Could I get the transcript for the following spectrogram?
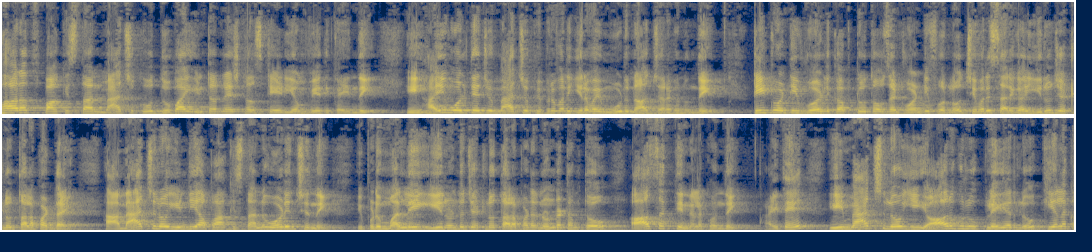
భారత్ పాకిస్తాన్ మ్యాచ్కు దుబాయ్ ఇంటర్నేషనల్ స్టేడియం వేదికైంది. ఈ హై వోల్టేజ్ మ్యాచ్ ఫిబ్రవరి ఇరవై మూడున జరగనుంది. T twenty world cup two thousand twenty ఫోర్లో చివరిసారిగా ఇరు జట్లు తలపడ్డాయి. ఆ మ్యాచ్లో ఇండియా పాకిస్తాన్ను ఓడించింది. ఇప్పుడు మళ్ళీ ఈ రెండు జట్లు తలపడనుండటంతో ఆసక్తి నెలకొంది. అయితే ఈ మ్యాచ్లో ఈ ఆరుగురు ప్లేయర్లు కీలక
